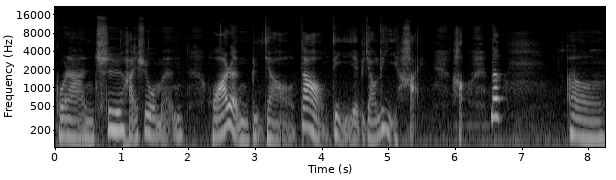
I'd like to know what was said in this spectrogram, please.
果然吃还是我们华人比较到底，也比较厉害。好，那嗯、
